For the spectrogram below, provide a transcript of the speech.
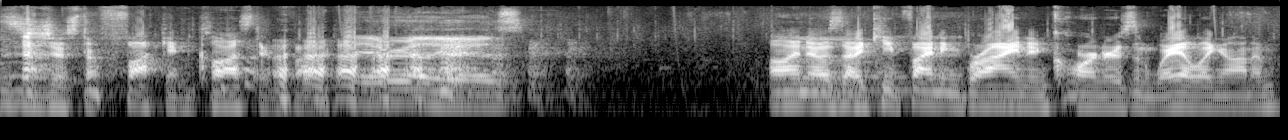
This is just a fucking clusterfuck. It really is. All I know is that I keep finding Bryan in corners and wailing on him.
